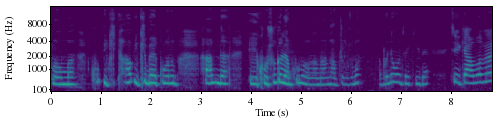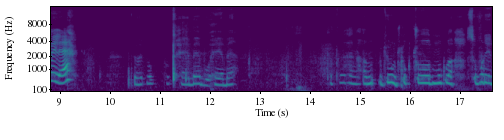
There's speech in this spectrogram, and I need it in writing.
Kullanma, ku- iki, hem 2B kullanıp hem de e, kurşun kalem kullananlar ne yapacak o zaman? Abone olacak yine. Çünkü abla böyle. Evet bu, bu HB bu HB. Kapı Hem bütün uçluk çoğunlukla 0.7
